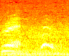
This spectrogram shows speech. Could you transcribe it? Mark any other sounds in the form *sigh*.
对 *laughs*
